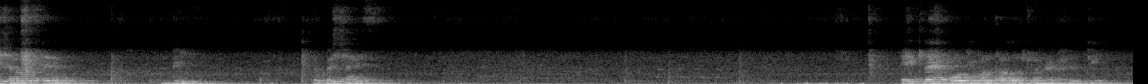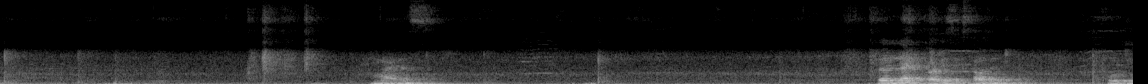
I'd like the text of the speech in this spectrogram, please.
Question number 7 D. The question is eight lakh forty one thousand two hundred fifty minus twelve lakh thirty six thousand forty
